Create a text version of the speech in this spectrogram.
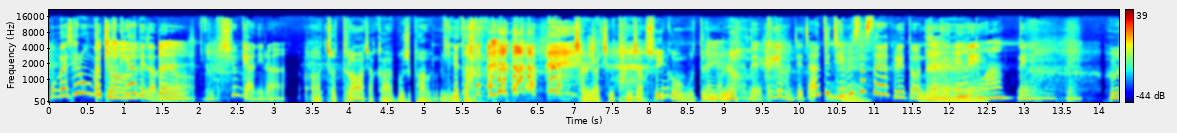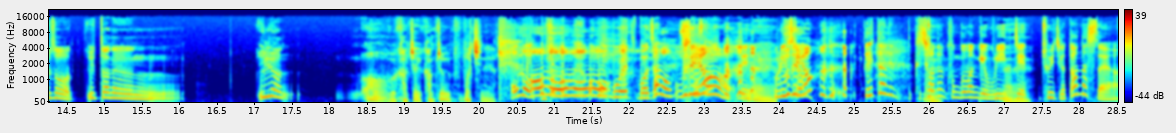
뭔가 새로운 걸 그쵸. 계속 해야 되잖아요. 네. 쉬운 게 아니라. 아, 저 드라마 작가 모집합니다. 저희가 지금 당장 수익금은 못 드리고요. 네, 그게 문제죠. 아무튼 재밌었어요. 그래도 네. 어쨌든. 네. 1년 동안. 네, 네. 그래서 일단은 1년 어 갑자기 감정이 북받치네요. 어머, 어머, 어머, 어머, 뭐, 뭐죠? 어머, 우세요? 네. 네. 우리 우세요? 좀 일단은 그 저는 궁금한 게 우리 네. 이제 조이지가 떠났어요.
